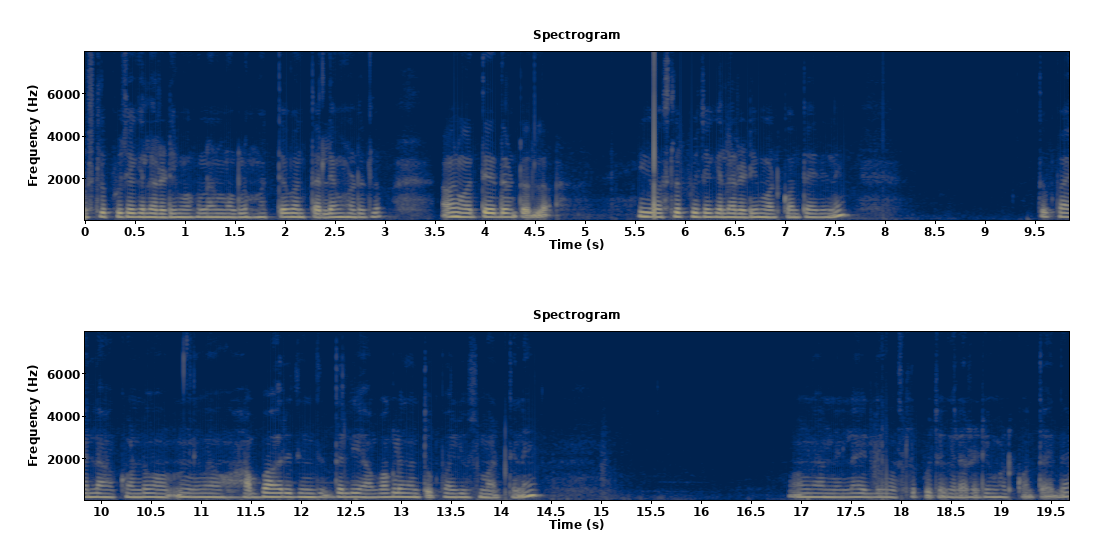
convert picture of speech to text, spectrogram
ಹೊಸ್ಲು ಪೂಜೆಗೆಲ್ಲ ರೆಡಿ ಮಾಡಿ ನನ್ನ ಮಗಳು ಮತ್ತೆ ಒಂದು ತರಲೆ ಮಾಡಿದ್ಲು. ಅವನು ಮತ್ತೆ ಎದ್ದೊಂಟೋದ್ಲು. ಈಗ ಹೊಸ್ಲು ಪೂಜೆಗೆಲ್ಲ ರೆಡಿ ಮಾಡ್ಕೊತಾ ಇದ್ದೀನಿ. ತುಪ್ಪ ಎಲ್ಲ ಹಾಕ್ಕೊಂಡು ಹಬ್ಬ ಹರಿದಿನದಲ್ಲಿ ಯಾವಾಗಲೂ ನಾನು ತುಪ್ಪ ಯೂಸ್ ಮಾಡ್ತೀನಿ. ನಾನೆಲ್ಲ ಇಲ್ಲಿ ಹೊಸ್ಲು ಪೂಜೆಗೆಲ್ಲ ರೆಡಿ ಮಾಡ್ಕೊತಾ ಇದ್ದೆ.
